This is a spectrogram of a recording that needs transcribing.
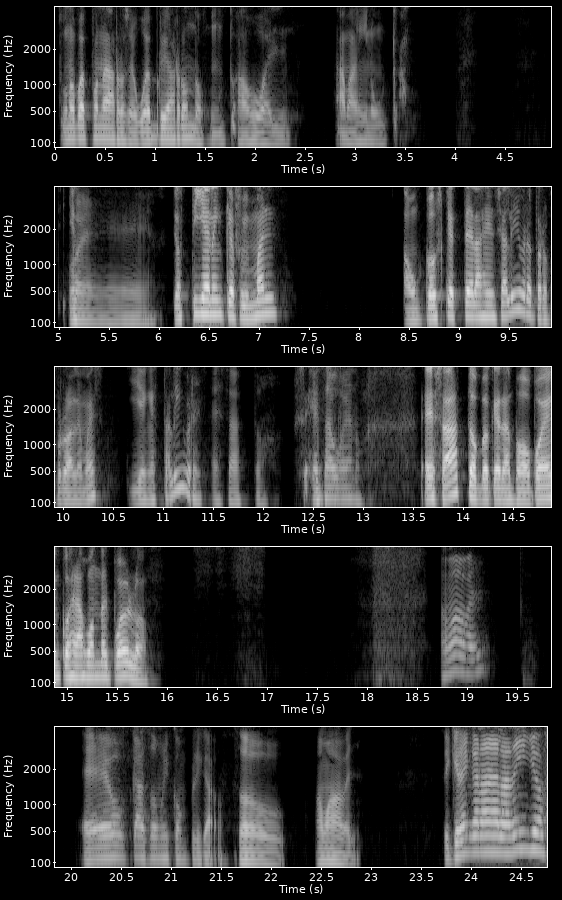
Tú no puedes poner a Russell Westbrook y a Rondo juntos a jugar a más y nunca. Es- Pues Ellos tienen que firmar a un coach que esté en la agencia libre, pero el problema es quién está libre. exacto. Sí, bueno. Exacto, porque tampoco pueden coger a Juan del Pueblo. Vamos a ver. Es un caso muy complicado. So, vamos a ver. Si quieren ganar el anillo,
